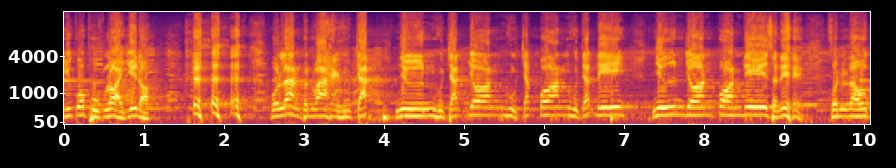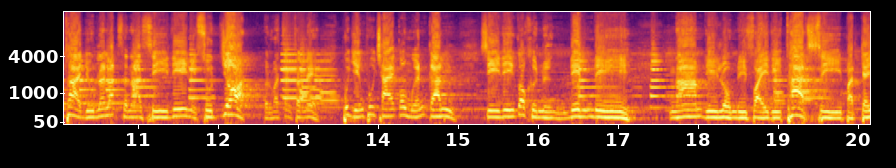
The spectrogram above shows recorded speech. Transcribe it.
ดีกว่าผูกร้อยยี่ดอก โบราณเพิ่นว่าให้หูจัก ยืนหูจักย้อนหูจักปอนหูจักดี ยืนย้อนปอนดีสินี่คนเราถ้าอยู่ในลักษณะสีดีนี่สุดยอดเป็นว่าจังสันนี่ผู้หญิงผู้ชายก็เหมือนกันสีดีก็คือหนึ่งดินดี น้ำดีลมดีไฟดีธาตุสี่ปัจจัย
